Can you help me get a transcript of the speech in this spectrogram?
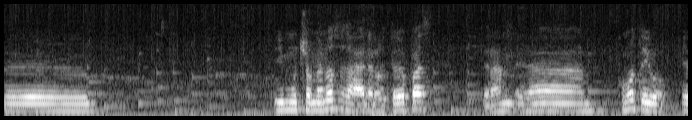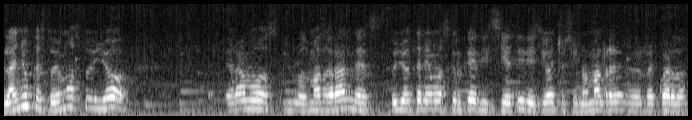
Eh, y mucho menos, o sea, en el Octavio Paz eran, eran ¿cómo te digo? El año que estuvimos tú y yo, éramos los más grandes. Tú y yo teníamos creo que 17 y 18, si no mal recuerdo.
